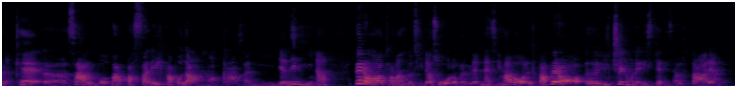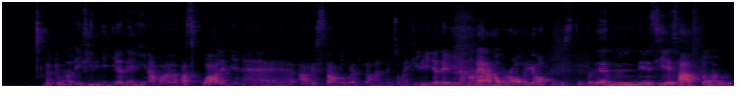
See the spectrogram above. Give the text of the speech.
perché eh, Salvo va a passare il capodanno a casa di, di Adelina però trovandosi da solo per l'ennesima volta, però eh, il cenone rischia di saltare perché uno dei figli di Adelina, pa- Pasquale, viene arrestato praticamente, insomma i figli di Adelina non erano proprio... Eh, sì, esatto,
